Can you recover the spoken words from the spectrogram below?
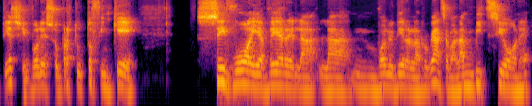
piacevole, soprattutto finché se vuoi avere la, la, voglio dire l'arroganza, ma l'ambizione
